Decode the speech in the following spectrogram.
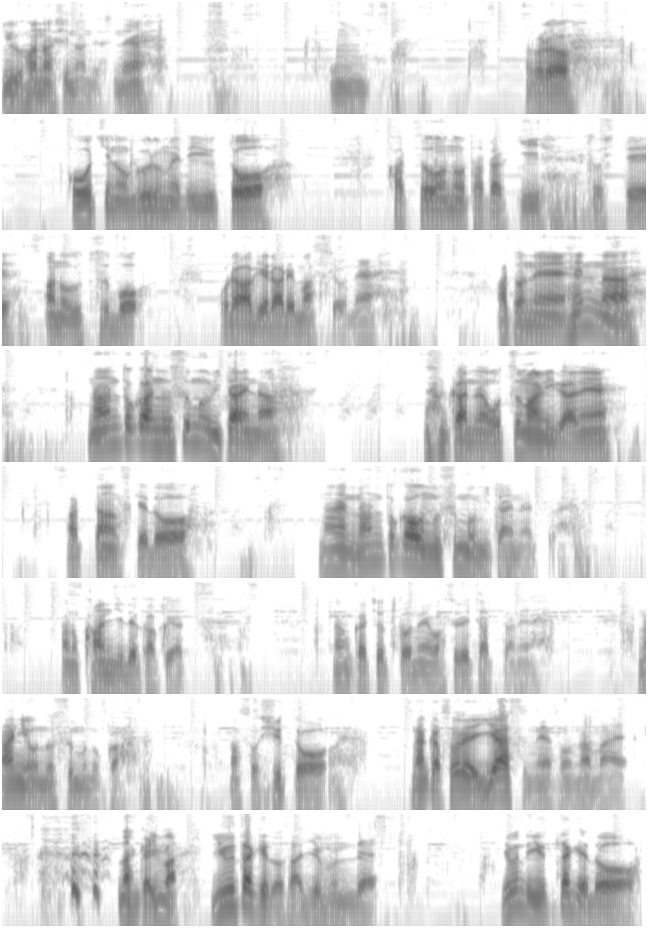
いう話なんですね。うん。だから、高知のグルメで言うと、カツオのたたき、そしてあのウツボ、これあげられますよね。あとね、変ななんとか盗むみたいな、なんかね、おつまみがね、あったんすけど、ななんとかを盗むみたいなやつ。あの漢字で書くやつ。なんかちょっとね、忘れちゃったね。何を盗むのか。あ、そう、首都。なんかそれ嫌っすね、その名前。なんか今言うたけどさ、自分で。自分で言ったけど、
